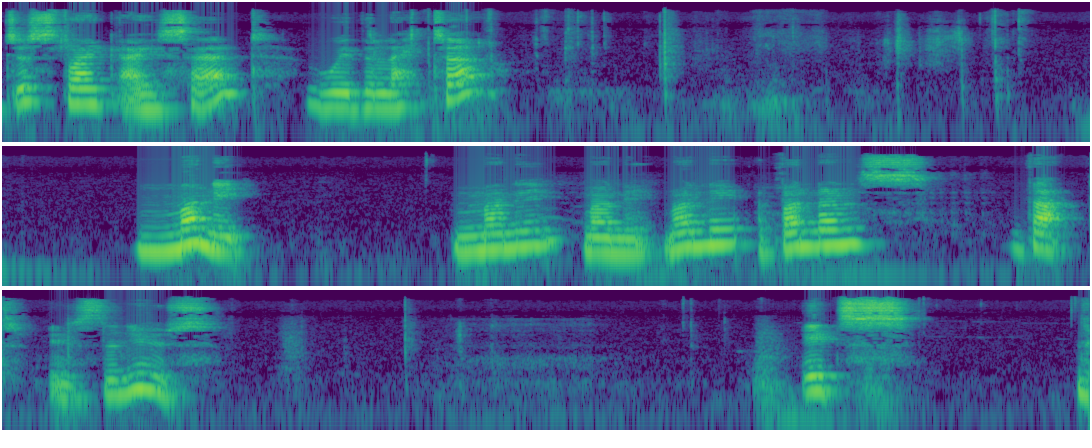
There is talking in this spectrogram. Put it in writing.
just like I said with the letter, money money, money, money, abundance. That is the news. It's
